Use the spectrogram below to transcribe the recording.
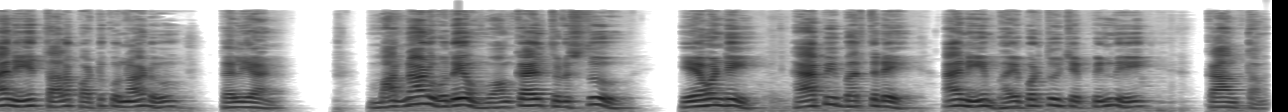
అని తల పట్టుకున్నాడు కళ్యాణ్. మర్నాడు ఉదయం వంకాయలు తుడుస్తూ ఏమండి హ్యాపీ బర్త్డే అని భయపడుతూ చెప్పింది కాంతం.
